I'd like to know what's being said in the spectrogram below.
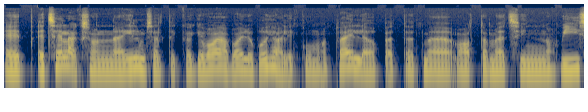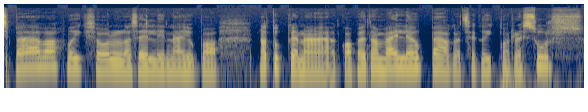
et, et selleks on ilmselt ikkagi vaja palju põhjalikumat väljaõpet, et me vaatame, et siin noh, viis päeva võiks olla selline juba natukene kabedam väljaõpe, aga et see kõik on ressurss.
